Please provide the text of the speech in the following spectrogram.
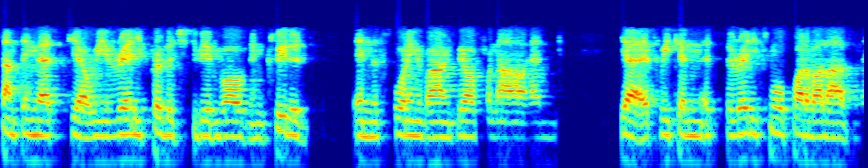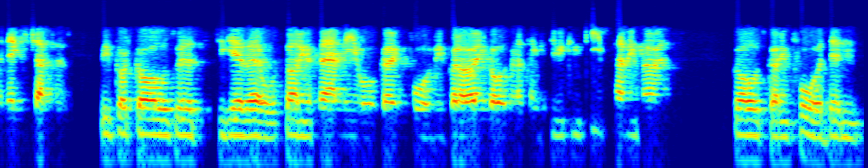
something that, yeah, we're really privileged to be involved, included in the sporting environment we are for now. And yeah, if we can, it's a really small part of our lives. In the next chapters, we've got goals, whether it's together or starting a family or going forward, we've got our own goals. And I think if you can keep having those goals going forward, then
